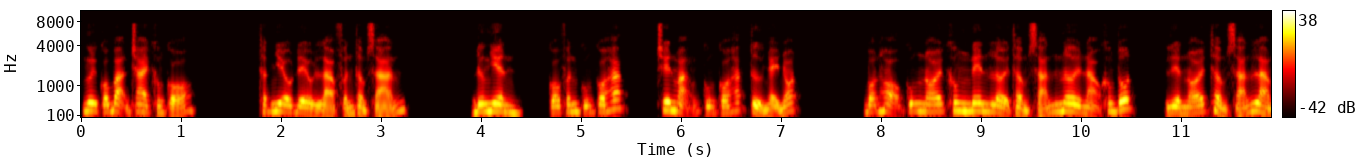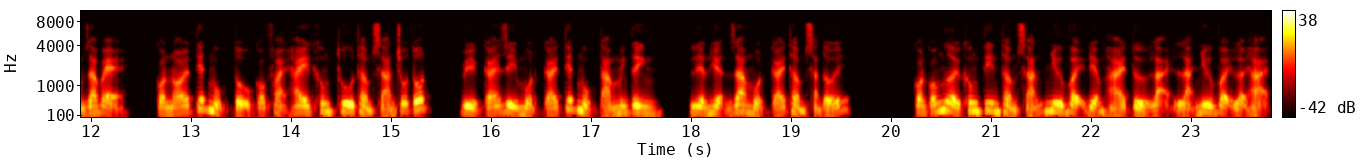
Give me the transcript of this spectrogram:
ngươi có bạn trai không có? Thật nhiều đều là phấn thẩm sán. Đương nhiên, có phấn cũng có hắc, trên mạng cũng có hắc tử nhảy nhót. Bọn họ cũng nói không nên lời thẩm sán nơi nào không tốt, liền nói thẩm sán làm ra vẻ, còn nói tiết mục tổ có phải hay không thu thẩm sán chỗ tốt, vì cái gì một cái tiết mục tám minh tinh, liền hiện ra một cái thẩm sán tới. Còn có người không tin thẩm sán như vậy điểm hài tử lại là như vậy lợi hại,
